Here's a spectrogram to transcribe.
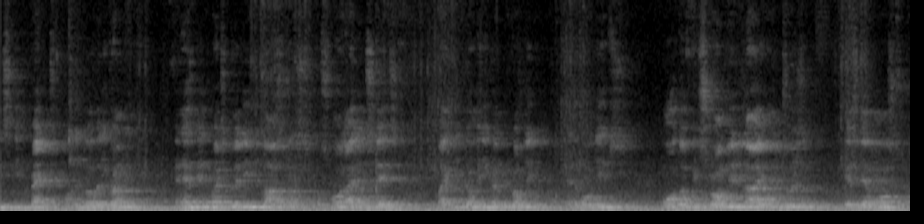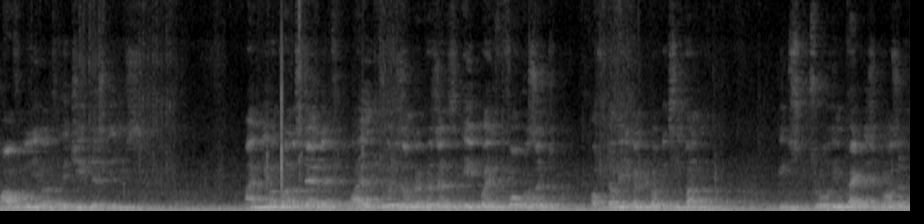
its impact on the global economy and has been particularly disastrous for small island states like the Dominican Republic and the Maldives, both of which strongly rely on tourism as their most powerful lever to achieve their SDGs. I am given to understand that while tourism represents 8.4% of Dominican Republic's economy, its true impact is closer to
